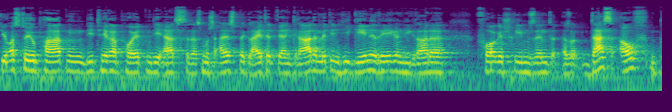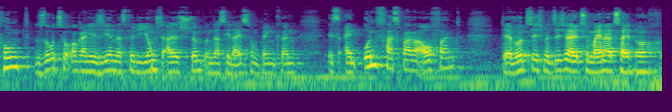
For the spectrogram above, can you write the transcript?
die Osteopathen, die Therapeuten, die Ärzte, das muss alles begleitet werden, gerade mit den Hygieneregeln, die gerade vorgeschrieben sind. Also das auf den Punkt so zu organisieren, dass für die Jungs alles stimmt und dass sie Leistung bringen können, ist ein unfassbarer Aufwand. Der wird sich mit Sicherheit zu meiner Zeit noch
